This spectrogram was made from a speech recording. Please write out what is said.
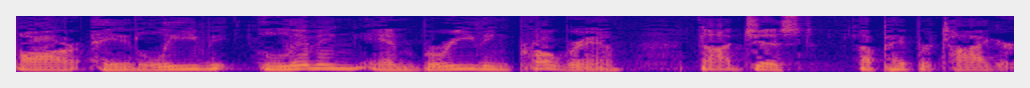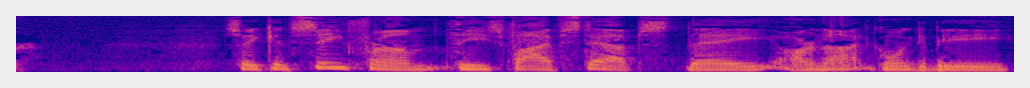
are a living and breathing program, not just a paper tiger. So you can see from these five steps, they are not going to be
